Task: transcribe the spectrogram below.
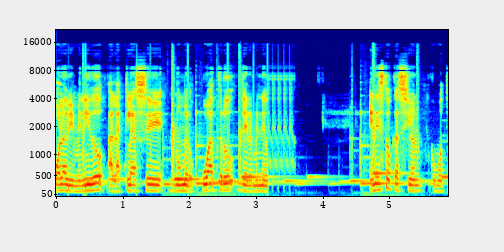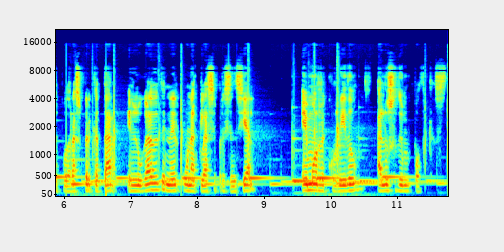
Hola, bienvenido a la clase número 4 de hermenéutica. En esta ocasión, como te podrás percatar, en lugar de tener una clase presencial, hemos recurrido al uso de un podcast.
